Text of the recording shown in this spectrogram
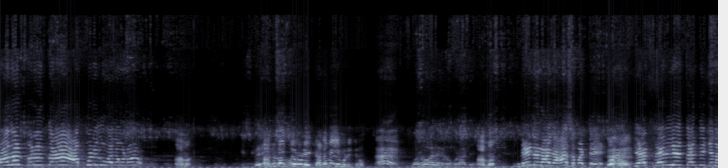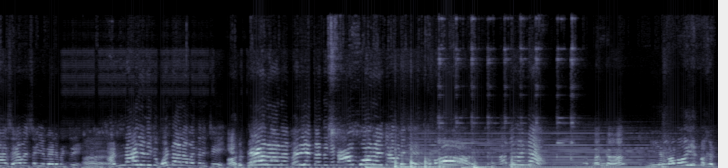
மகன் பிறந்தா அப்பனுக்கு உதவணும். ஆமா. தந்தைத்தருடைய கடமையை முடிக்கணும். உதவாத இருக்க கூடாது ஆமா. நீண்ட நாள் ஆசைப்பட்டு. என் பெரிய தந்தைக்கு நான் சேவை செய்ய வேண்டும் என்று இன்னைக்கு பொண்ணால வந்துருச்சு. பேரான பெரிய தந்தைக்கு நான் போறேன் அவனுக்கு அபிமன்யா தங்கா நீ எல்லாமா என் மகன்.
